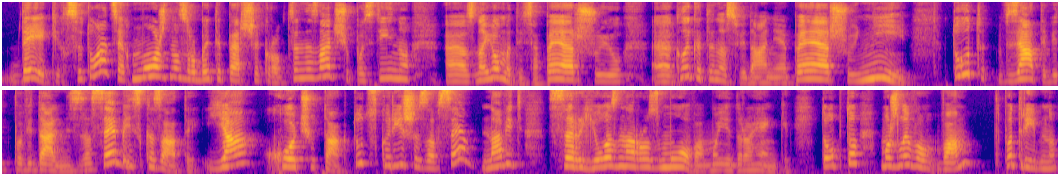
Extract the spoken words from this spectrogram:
деяких ситуаціях можна зробити перший крок. Це не значить, що постійно е, знайомитися першою, кликати на свідання першою. Ні. Тут взяти відповідальність за себе і сказати: Я хочу так. Тут, скоріше за все, навіть серйозна розмова, мої дорогенькі. Тобто, можливо, вам потрібно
